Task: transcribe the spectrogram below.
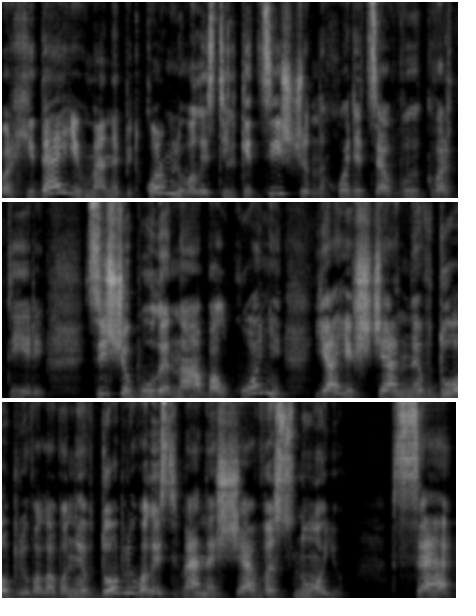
Орхідеї в мене підкормлювались тільки ці, що знаходяться в квартирі. Ці, що були на балконі, я їх ще не вдобрювала. Вони вдобрювались в мене ще весною. Все,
